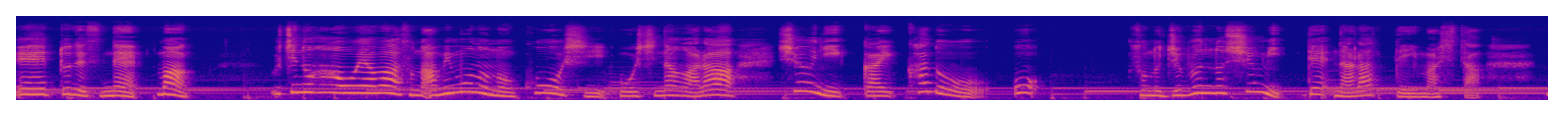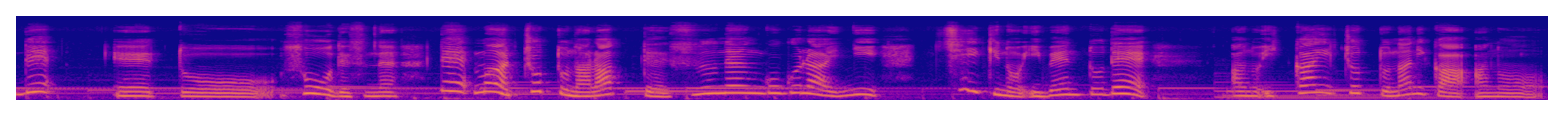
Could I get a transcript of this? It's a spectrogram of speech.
えー、っとですね、まあ、うちの母親はその編み物の講師をしながら、週に1回華道をその自分の趣味で習っていました。で、えー、っと、そうですね。で、まあちょっと習って数年後ぐらいに地域のイベントで、あの、一回ちょっと何か、あの、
